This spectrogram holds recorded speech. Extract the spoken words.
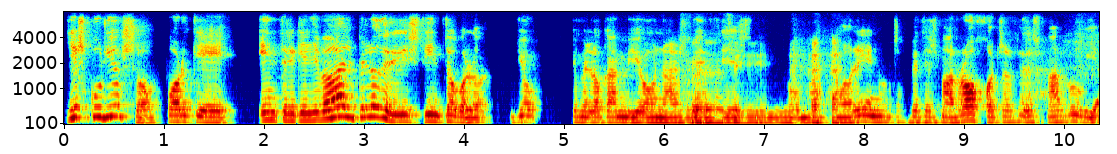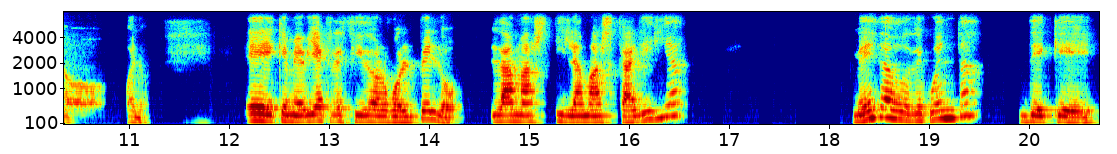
Y es curioso porque entre que llevaba el pelo de distinto color, yo que me lo cambio unas veces más moreno, otras veces más rojo, otras veces más rubia, bueno, eh, que me había crecido algo el pelo. La y la mascarilla, me he dado de cuenta de que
